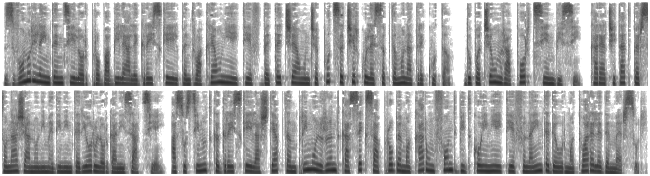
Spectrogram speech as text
Zvonurile intențiilor probabile ale Grayscale pentru a crea un ETF BTC au început să circule săptămâna trecută, după ce un raport CNBC, care a citat personaje anonime din interiorul organizației, a susținut că Grayscale așteaptă în primul rând ca SEC să aprobe măcar un fond Bitcoin ETF înainte de următoarele demersuri.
